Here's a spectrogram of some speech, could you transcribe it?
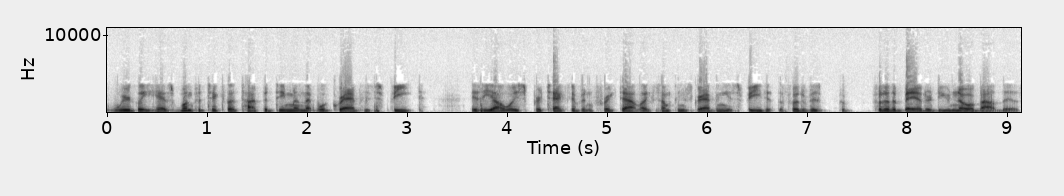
weirdly he has one particular type of demon that will grab his feet. Is he always protective and freaked out like something's grabbing his feet at the foot of his foot of the bed, or do you know about this?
